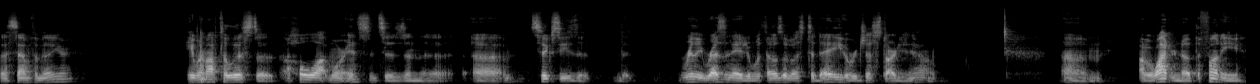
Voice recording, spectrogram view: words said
that sound familiar? he went off to list a, a whole lot more instances in the uh, 60s that, that really resonated with those of us today who were just starting out. Um, on a lighter note, the funny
